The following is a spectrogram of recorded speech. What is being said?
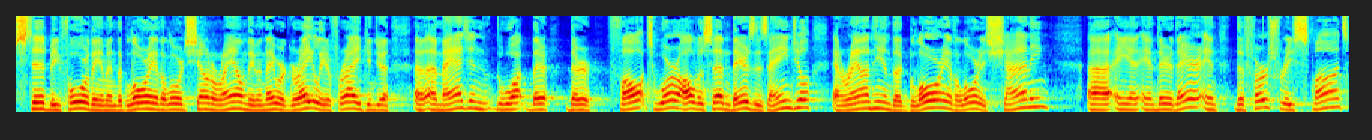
stood before them, and the glory of the Lord shone around them, and they were greatly afraid. Can you uh, imagine what their, their thoughts were? All of a sudden, there's this angel, and around him, the glory of the Lord is shining, uh, and, and they're there. And the first response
